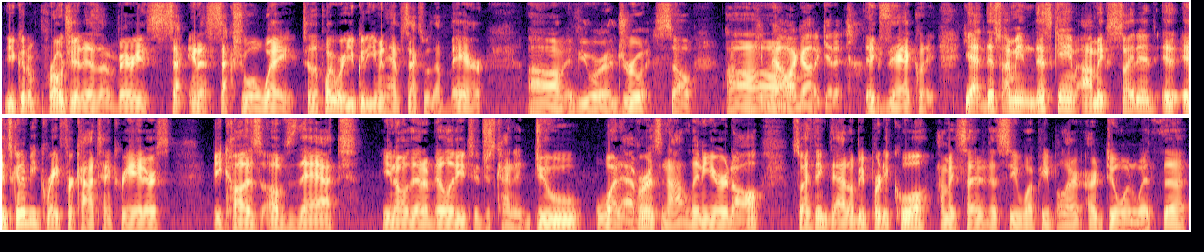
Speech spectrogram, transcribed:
you could approach it as a very se- in a sexual way to the point where you could even have sex with a bear um, if you were a druid. So um, now I got to get it. Exactly. Yeah, this I mean this game I'm excited it, it's going to be great for content creators because of that, you know, that ability to just kind of do whatever. It's not linear at all. So I think that'll be pretty cool. I'm excited to see what people are, are doing with the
